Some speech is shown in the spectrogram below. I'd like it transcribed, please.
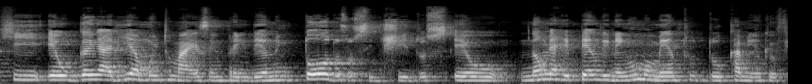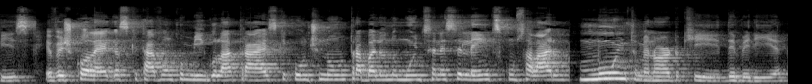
que eu ganharia muito mais empreendendo em todos os sentidos. Eu não me arrependo em nenhum momento do caminho que eu fiz. Eu vejo colegas que estavam comigo lá atrás que continuam trabalhando muito, sendo excelentes, com um salário muito menor do que deveria,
